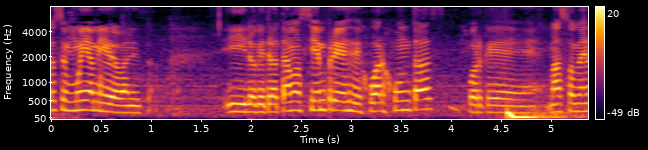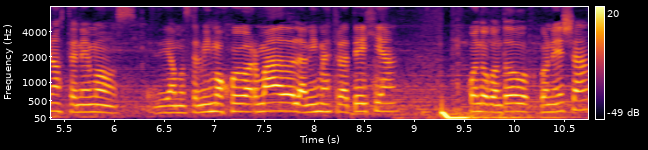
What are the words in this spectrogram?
Yo soy muy amiga de Vanessa y lo que tratamos siempre es de jugar juntas porque más o menos tenemos, digamos, el mismo juego armado, la misma estrategia. Cuento con todo con ella.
